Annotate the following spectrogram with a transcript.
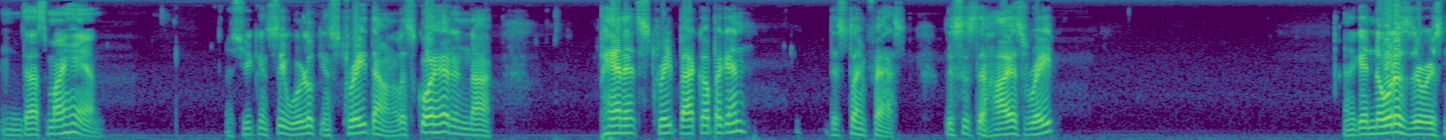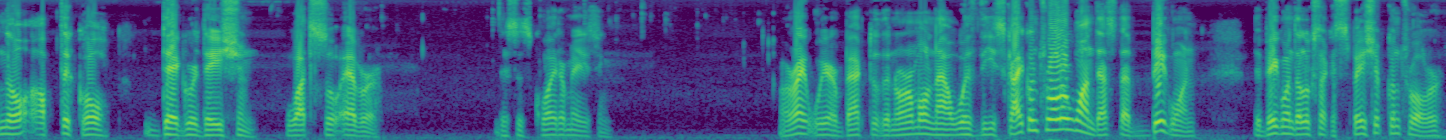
And that's my hand. As you can see, we're looking straight down. Let's go ahead and uh, pan it straight back up again. This time fast. This is the highest rate. And again, notice there is no optical degradation whatsoever. This is quite amazing. All right, we are back to the normal. Now with the Sky Controller 1, that's the big one, the big one that looks like a spaceship controller,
